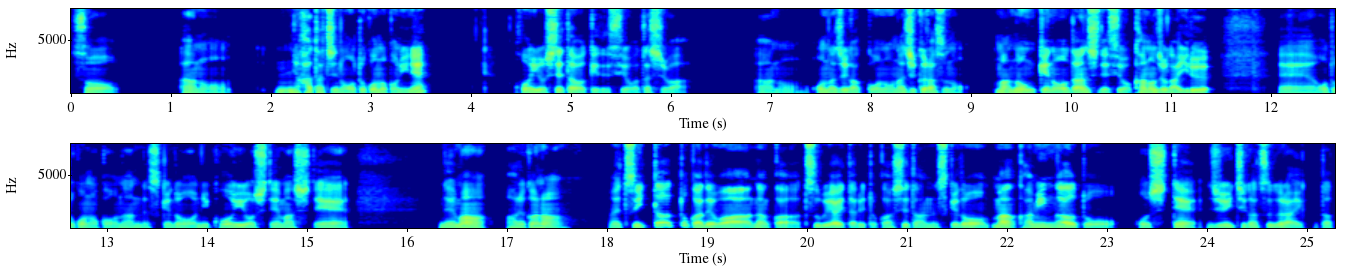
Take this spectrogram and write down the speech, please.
そう。あの、二十歳の男の子にね、恋をしてたわけですよ、私は。あの、同じ学校の同じクラスの、まあ、のんけの男子ですよ。彼女がいる、えー男の子なんですけど、に恋をしてまして、で、まあ、あれかな。ツイッターとかでは、なんか、つぶやいたりとかしてたんですけど、まあ、カミングアウトをして、11月ぐらいだっ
